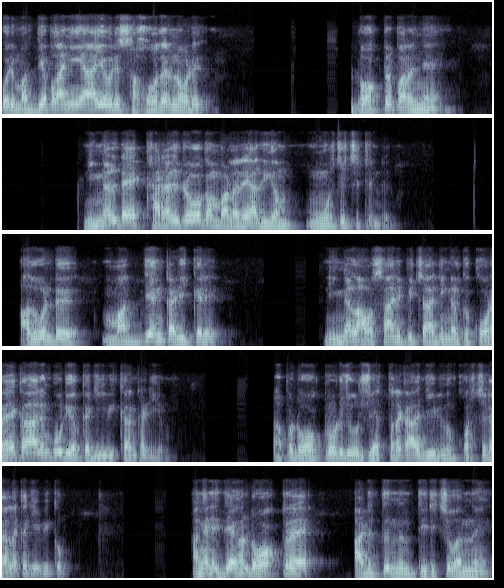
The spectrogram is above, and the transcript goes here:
ഒരു മദ്യപാനിയായ ഒരു സഹോദരനോട് ഡോക്ടർ പറഞ്ഞ് നിങ്ങളുടെ കരൾ രോഗം വളരെയധികം മൂർച്ഛിച്ചിട്ടുണ്ട്. അതുകൊണ്ട് മദ്യം കഴിക്കൽ നിങ്ങൾ അവസാനിപ്പിച്ചാൽ നിങ്ങൾക്ക് കുറേ കാലം കൂടിയൊക്കെ ജീവിക്കാൻ കഴിയും. അപ്പൊ ഡോക്ടറോട് ചോദിച്ചു എത്ര കാലം ജീവിക്കും? കുറച്ചു കാലമൊക്കെ ജീവിക്കും. അങ്ങനെ ഇദ്ദേഹം ഡോക്ടറെ അടുത്ത് നിന്ന് തിരിച്ചു വന്ന്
